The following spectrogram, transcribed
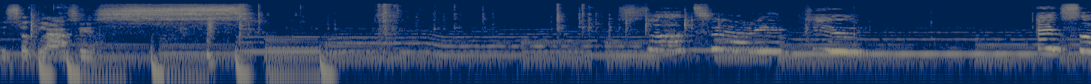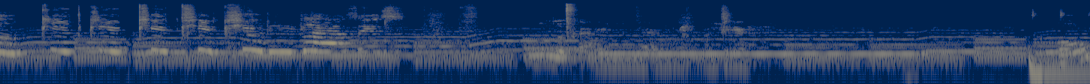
It's the glasses. So very cute. And so cute, cute, cute, cute, cutie glasses. Look at it in there over here. Oh.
